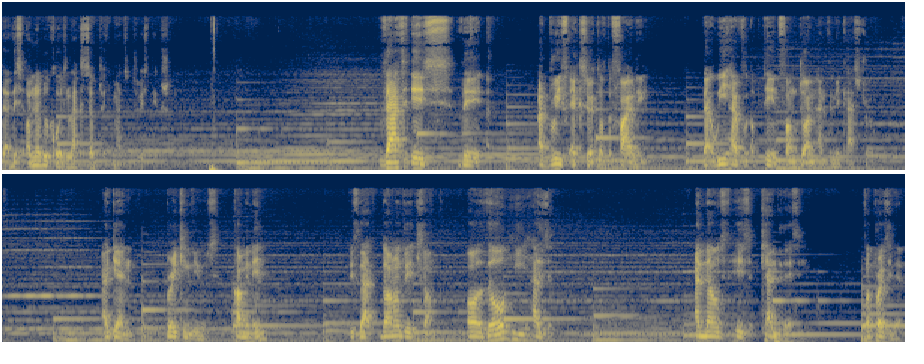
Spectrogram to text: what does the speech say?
that this honorable court lacks subject matter jurisdiction. That is the a brief excerpt of the filing that we have obtained from John Anthony Castro. Again, breaking news coming in is that Donald J. Trump, although he has announced his candidacy for president,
